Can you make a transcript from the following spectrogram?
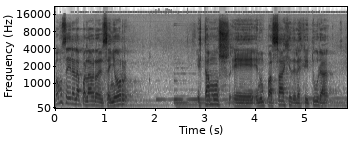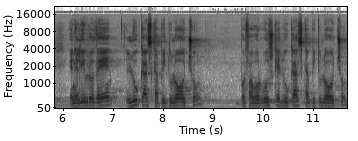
Vamos a ir a la palabra del Señor. Estamos eh, en un pasaje de la Escritura en el libro de Lucas capítulo 8. Por favor, busque Lucas capítulo 8.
